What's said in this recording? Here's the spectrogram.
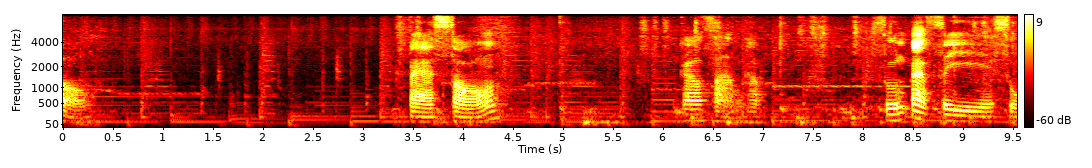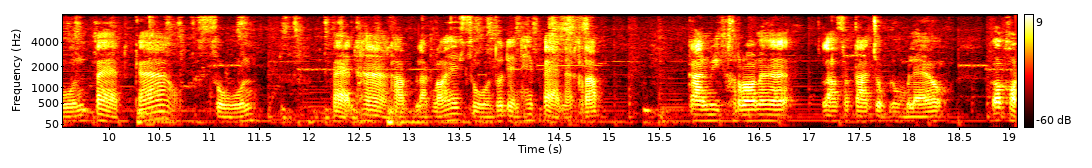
สองแปดสองเก้าสามครับ084089ครับ หลักร้อยให้0ตัวเด่นให้8นะครับ การวิเคราะห์นะฮะลาวสตาร์จบลงไปแล้ว ก็ขอ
